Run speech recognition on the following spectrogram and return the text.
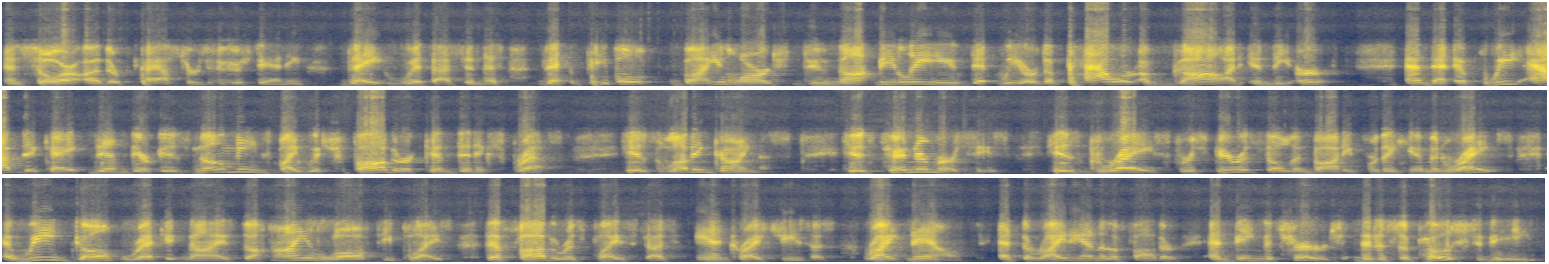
and so are other pastors who are standing. They with us in this that people by and large do not believe that we are the power of god in the earth. And that if we abdicate then there is no means by which father can then express his loving kindness his tender mercies his grace for spirit, soul, and body for the human race. And we don't recognize the high and lofty place that Father has placed us in Christ Jesus right now at the right hand of the Father and being the church that is supposed to be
